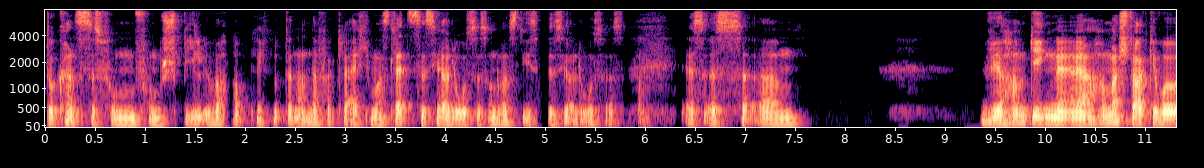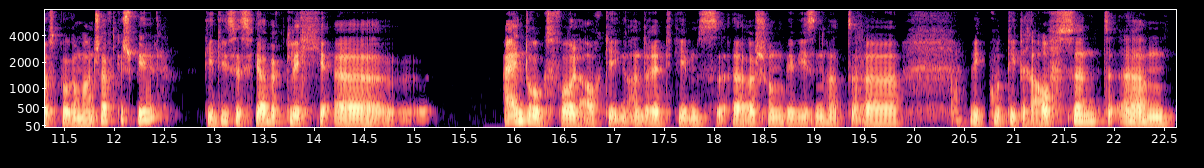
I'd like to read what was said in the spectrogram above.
du kannst das vom, vom Spiel überhaupt nicht miteinander vergleichen, was letztes Jahr los ist und was dieses Jahr los ist. Es ist, ähm, wir haben gegen eine hammerstarke Wolfsburger Mannschaft gespielt, die dieses Jahr wirklich äh, eindrucksvoll auch gegen andere Teams äh, schon bewiesen hat, äh, wie gut die drauf sind. Ähm,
